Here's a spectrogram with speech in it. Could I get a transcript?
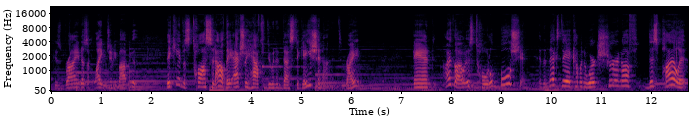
because Brian doesn't like Jimmy Bob. They can't just toss it out. They actually have to do an investigation on it, right? And I thought it was total bullshit. And the next day I come into work, sure enough, this pilot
